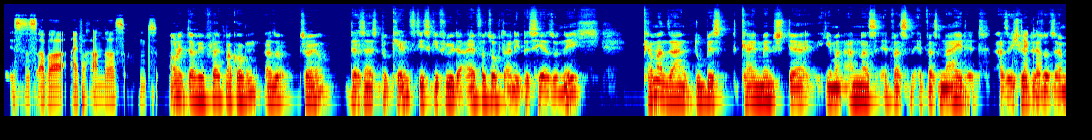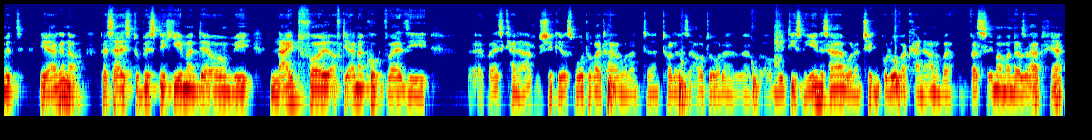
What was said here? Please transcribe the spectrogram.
ist es aber einfach anders und. Auch nicht, darf ich vielleicht mal gucken? Also, Entschuldigung. Das heißt, du kennst dieses Gefühl der Eifersucht eigentlich bisher so nicht kann man sagen, du bist kein Mensch, der jemand anders etwas, etwas neidet. Also ich, ich hörte sozusagen mit, ja, genau. Das heißt, du bist nicht jemand, der irgendwie neidvoll auf die anderen guckt, weil sie, äh, weiß keine Ahnung, ein schickeres Motorrad haben oder ein, tolles Auto oder irgendwie dies und jenes haben oder ein schicken Pullover, keine Ahnung, was immer man da so hat, ja.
